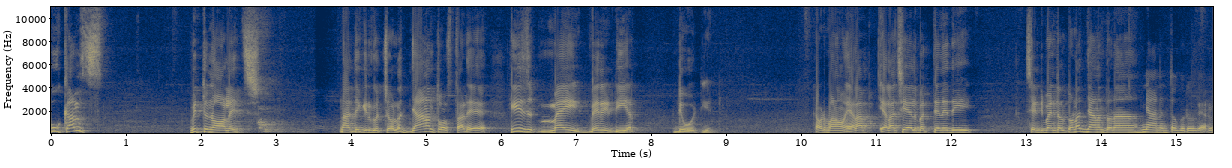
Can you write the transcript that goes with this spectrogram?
హూ కమ్స్ విత్ నాలెడ్జ్ నా దగ్గరికి వచ్చేవాళ్ళు జ్ఞానంతో వస్తాడే. He is my very dear devotee అంటాడు. కాబట్టి మనం ఎలా ఎలా చేయాలి భక్తి అనేది? సెంటిమెంటల్తోనా జ్ఞానంతోనా? జ్ఞానంతో గురువు గారు.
